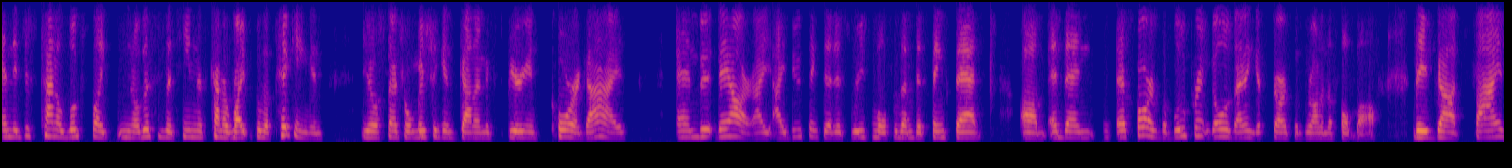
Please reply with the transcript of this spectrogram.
And it just kind of looks like, you know, this is a team that's kind of ripe for the picking. And, you know, Central Michigan's got an experienced core of guys. And they are. I, I do think that it's reasonable for them to think that. Um, and then as far as the blueprint goes, I think it starts with running the football. They've got five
